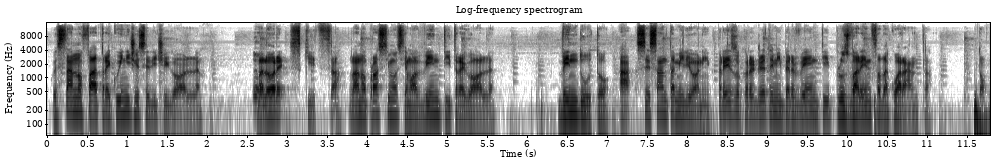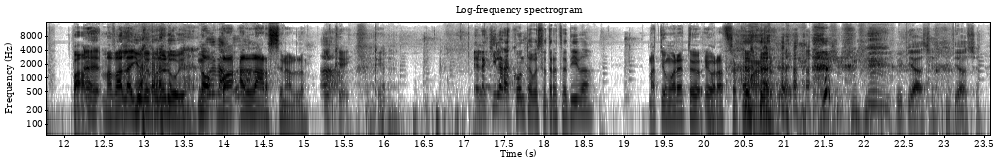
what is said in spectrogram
Quest'anno fa tra i 15 e i 16 gol. Valore schizza. L'anno prossimo siamo a 23 gol. Venduto a 60 milioni. Preso, correggetemi per 20, plus valenza da 40. Top. Eh, ma va alla Juve pure lui? No, va all'Arsenal. Ok, ok. E la chi la racconta questa trattativa? Matteo Moretto e Orazio Comando. Mi piace, mi piace.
